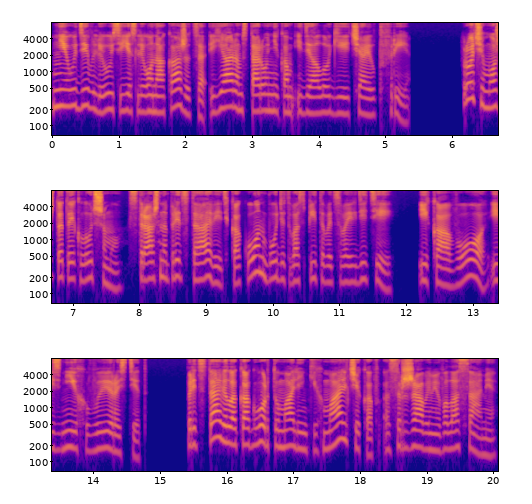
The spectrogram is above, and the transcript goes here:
Не удивлюсь, если он окажется ярым сторонником идеологии child-free. Впрочем, может, это и к лучшему. Страшно представить, как он будет воспитывать своих детей и кого из них вырастет. Представила когорту маленьких мальчиков с ржавыми волосами,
